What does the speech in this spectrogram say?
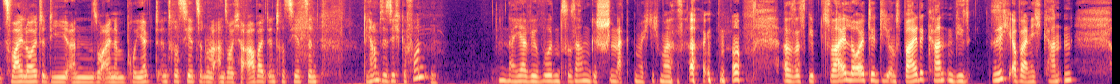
Zwei Leute, die an so einem Projekt interessiert sind oder an solcher Arbeit interessiert sind, die haben Sie sich gefunden. Naja, wir wurden zusammengeschnackt, möchte ich mal sagen. Also es gibt zwei Leute, die uns beide kannten, die sich aber nicht kannten.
